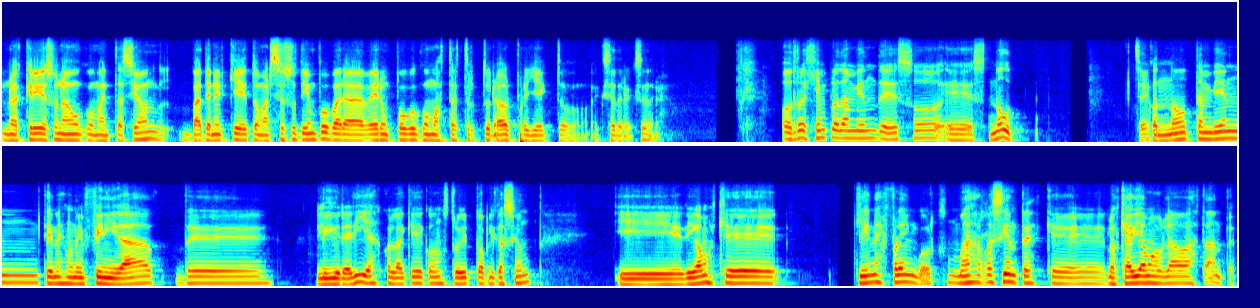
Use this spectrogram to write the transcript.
no escribes una documentación, va a tener que tomarse su tiempo para ver un poco cómo está estructurado el proyecto, etcétera, etcétera. Otro ejemplo también de eso es Node. Con Node también tienes una infinidad de, librerías con las que construir tu aplicación. Y digamos que tienes frameworks más recientes que los que habíamos hablado hasta antes.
